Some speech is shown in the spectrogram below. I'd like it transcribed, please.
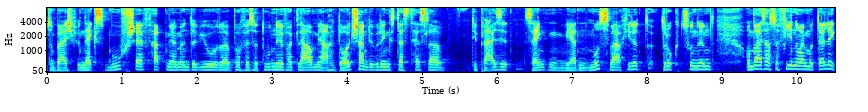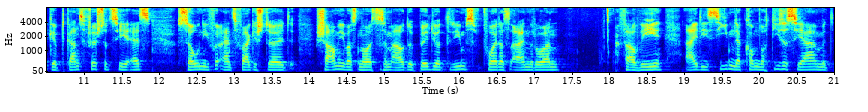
zum Beispiel Next Move-Chef hat mir im Interview oder Professor Dunhöfer glauben ja auch in Deutschland übrigens, dass Tesla die Preise senken werden muss, weil auch hier der Druck zunimmt und weil es auch so viele neue Modelle gibt. Ganz frisch der CES, Sony eins vorgestellt, Xiaomi was Neues im Auto, Build Your Dreams vorher das Einrohren, VW ID7, der kommt noch dieses Jahr mit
